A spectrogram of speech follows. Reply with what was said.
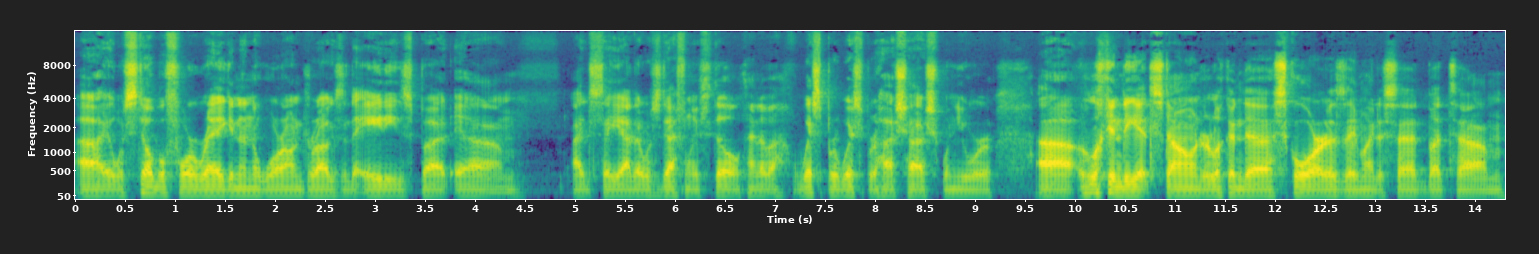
Uh, it was still before Reagan and the war on drugs in the '80s, but um, I'd say yeah, there was definitely still kind of a whisper, whisper, hush, hush when you were uh, looking to get stoned or looking to score, as they might have said. But um,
